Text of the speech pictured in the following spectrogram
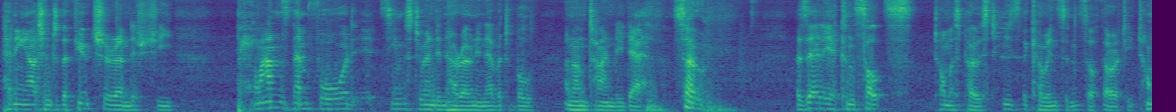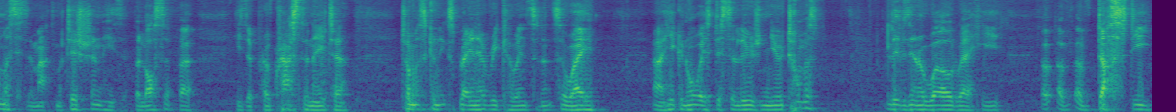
heading out into the future. And if she plans them forward, it seems to end in her own inevitable and untimely death. So, Azalea consults Thomas Post. He's the coincidence authority. Thomas is a mathematician, he's a philosopher, he's a procrastinator. Thomas can explain every coincidence away. Uh, he can always disillusion you. Thomas lives in a world where he, of, of dusty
